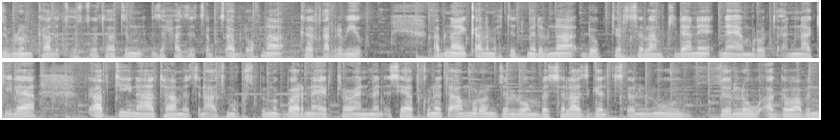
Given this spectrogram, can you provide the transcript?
ዝብሉን ካልእ ትሕዝቶታትን ዝሓዘ ፀብፃብ ልኡኽና ክቐርብ እዩ ኣብ ናይ ቃል ምሕትት መደብና ዶክተር ሰላም ኪዳነ ናይ ኣእምሮ ጥዕና ክኢላያ ኣብቲ ናታ መፅናዕቲ ምርኩስ ብምግባር ናይ ኤርትራውያን መንእሰያት ኩነት ኣእምሮን ዘለዎም በሰላ ዝገልፀሉ ዘለዉ ኣገባብን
